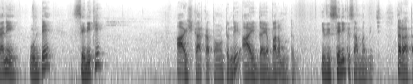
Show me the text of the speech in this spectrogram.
కానీ ఉంటే శనికి ఆయుష్కారకత్వం ఉంటుంది ఆయుర్దాయ బలం ఉంటుంది. ఇది శనికి సంబంధించి. తర్వాత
